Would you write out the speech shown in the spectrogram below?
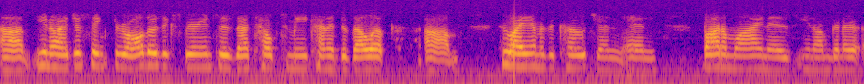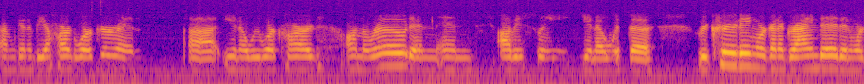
um, you know, I just think through all those experiences, that's helped me kind of develop um, who I am as a coach. And and bottom line is, you know, I'm gonna I'm gonna be a hard worker and uh, you know, we work hard on the road, and and obviously, you know, with the recruiting, we're to grind it, and we're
